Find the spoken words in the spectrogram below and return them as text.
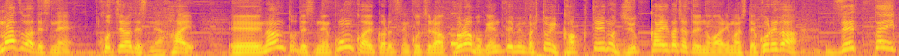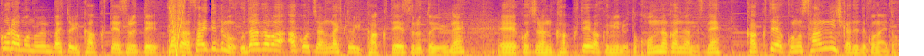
まずはですね、こちらですね、はい、えー、なんとですね、今回からですね、こちらコラボ限定メンバー1人確定の10回ガチャというのがありまして、これが絶対コラボのメンバー1人確定するって、だから最低でも宇田川あこちゃんが1人確定するというね、えー、こちらの確定枠見るとこんな感じなんですね。確定はこの3人しか出てこないと。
